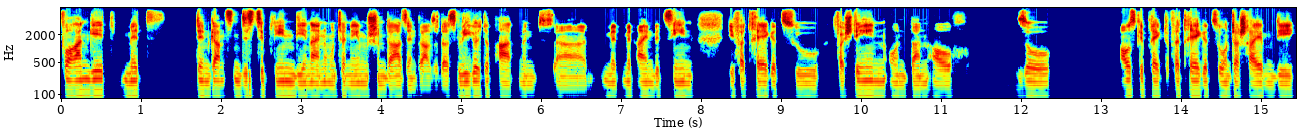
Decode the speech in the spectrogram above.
vorangeht mit den ganzen Disziplinen, die in einem Unternehmen schon da sind. Also das Legal Department äh, mit, mit einbeziehen, die Verträge zu verstehen und dann auch so ausgeprägte Verträge zu unterschreiben, die,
